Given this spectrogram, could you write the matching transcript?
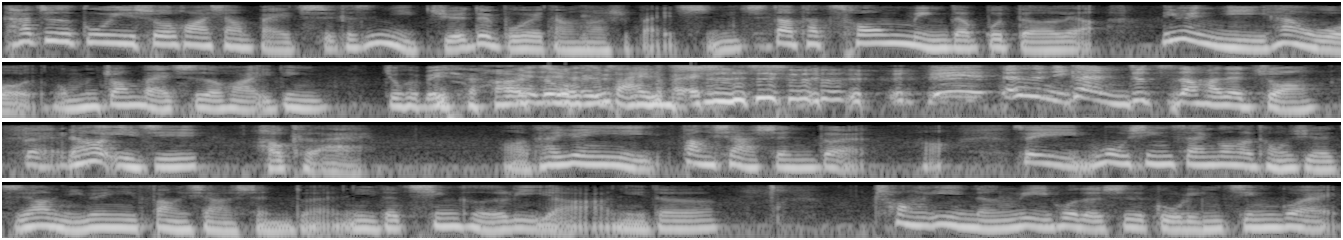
他就是故意说话像白痴，可是你绝对不会当他是白痴，你知道他聪明的不得了，因为你看我，我们装白痴的话，一定就会被他 认为是白痴痴但是你看，你就知道他在装，对然后以及好可爱哦，他愿意放下身段。好，所以木星三宫的同学，只要你愿意放下身段，你的亲和力啊，你的创意能力，或者是古灵精怪，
